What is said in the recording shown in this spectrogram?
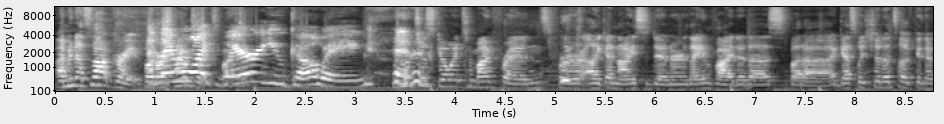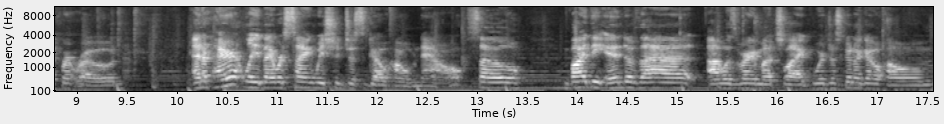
I mean, that's not great, but And they were like, expired. Where are you going? We're just going to my friends for like a nice dinner. They invited us, but uh, I guess we should have took a different road. And apparently, they were saying we should just go home now. So by the end of that, I was very much like, we're just gonna go home.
